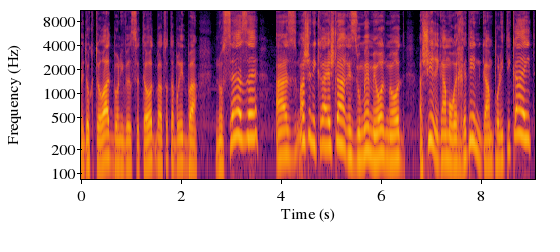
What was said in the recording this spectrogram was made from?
ודוקטורט באוניברסיטאות בארצות הברית בנושא הזה, אז מה שנקרא, יש לה רזומה מאוד מאוד עשיר, היא גם עורכת דין, גם פוליטיקאית.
